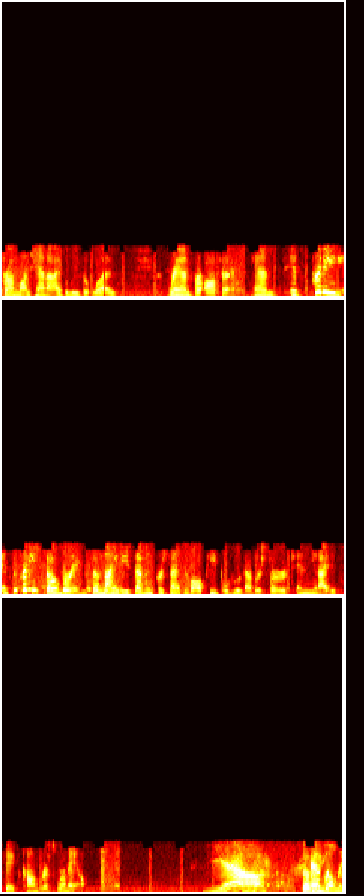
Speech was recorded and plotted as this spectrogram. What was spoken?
from Montana, I believe it was, ran for office. And it's pretty it's pretty sobering. So 97% of all people who have ever served in the United States Congress were male. Yeah. So that's only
